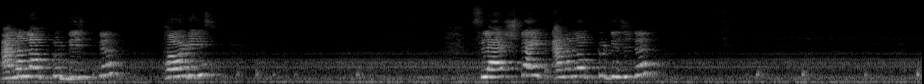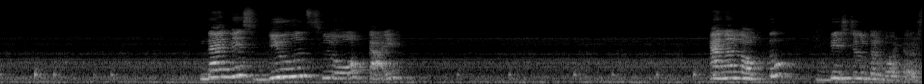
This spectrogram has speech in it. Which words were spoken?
analog to digital. Third is flash type analog to digital. Then is dual slope type analog to digital converters.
